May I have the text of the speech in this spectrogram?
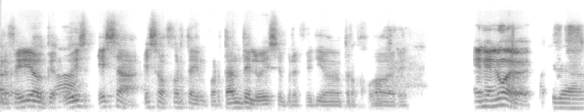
preferido que hubiese- esa, esa oferta importante lo hubiese preferido en otros jugadores. En el 9. Era-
